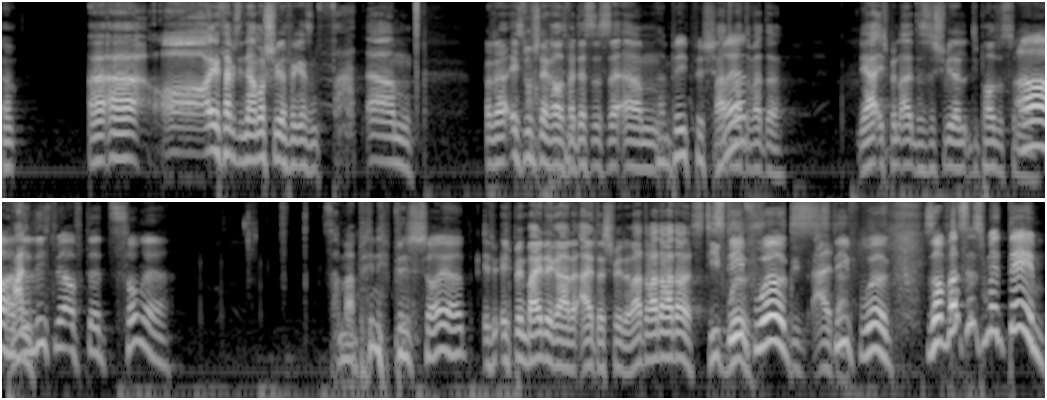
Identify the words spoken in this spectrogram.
Äh, äh, oh, jetzt habe ich den Namen auch schon wieder vergessen. Fuck, ähm, oder ich suche schnell raus, weil das ist, äh, Dann ähm, bin ich warte, bescheuert. warte, warte. Ja, ich bin, das ist schon wieder, die Pause ist zu lang. Der Mann, liegt mir auf der Zunge. Sag mal, bin ich bescheuert? ich, ich bin bei dir gerade, alter Schwede. Warte, warte, warte. Steve, Steve Wilkes. Steve, Alter. Steve Wilkes. So, was ist mit dem?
